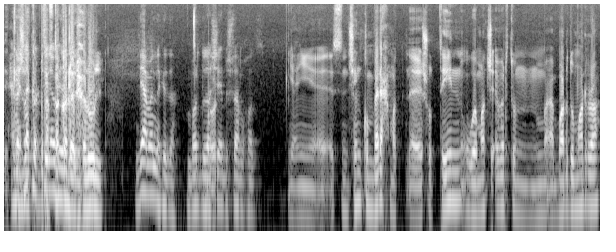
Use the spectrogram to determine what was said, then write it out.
أوي بتفتكر يعني. الحلول ليه عملنا كده؟ برضه ده شيء مش فاهمه خالص. يعني زينتشينكو امبارح مت- شوطين وماتش إيفرتون برضو مرة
